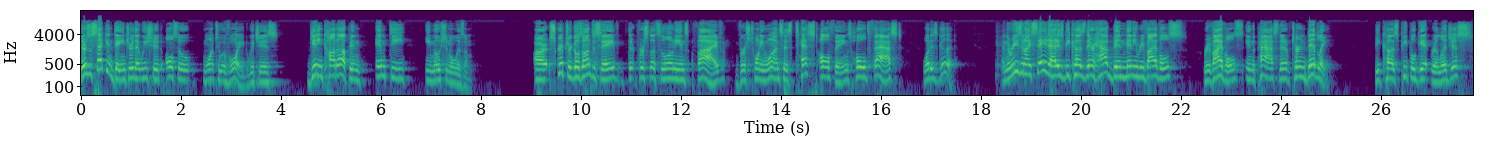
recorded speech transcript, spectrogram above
There's a second danger that we should also want to avoid, which is getting caught up in empty emotionalism. Our scripture goes on to say, 1 Thessalonians 5, verse 21 says, Test all things, hold fast what is good. And the reason I say that is because there have been many revivals, revivals in the past that have turned deadly because people get religious,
